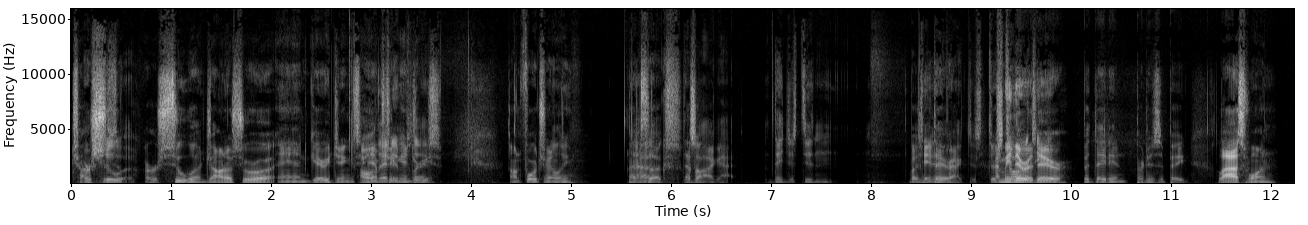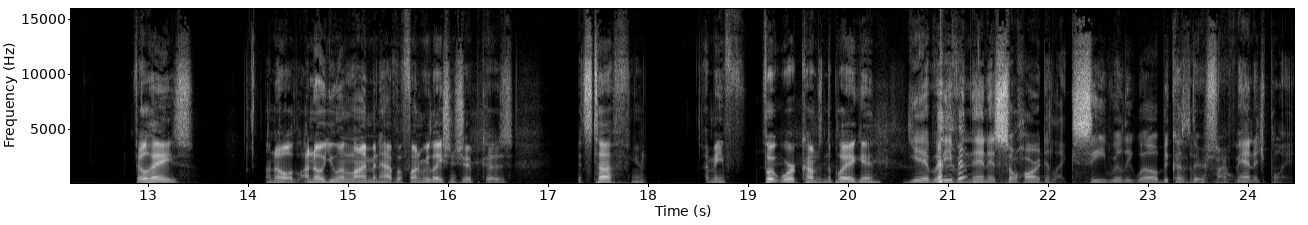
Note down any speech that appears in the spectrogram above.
chop Ursua. Ursua, John Ursua, and Gary Jennings Oh, hamstring didn't play. Unfortunately, that Uh, sucks. That's all I got. They just didn't. Wasn't didn't there. practice. They're I mean, they were team. there, but they didn't participate. Last one, Phil Haynes. I know. I know you and Lyman have a fun relationship because it's tough. You know? I mean, footwork comes into play again. Yeah, but even then, it's so hard to like see really well because of my vantage point.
